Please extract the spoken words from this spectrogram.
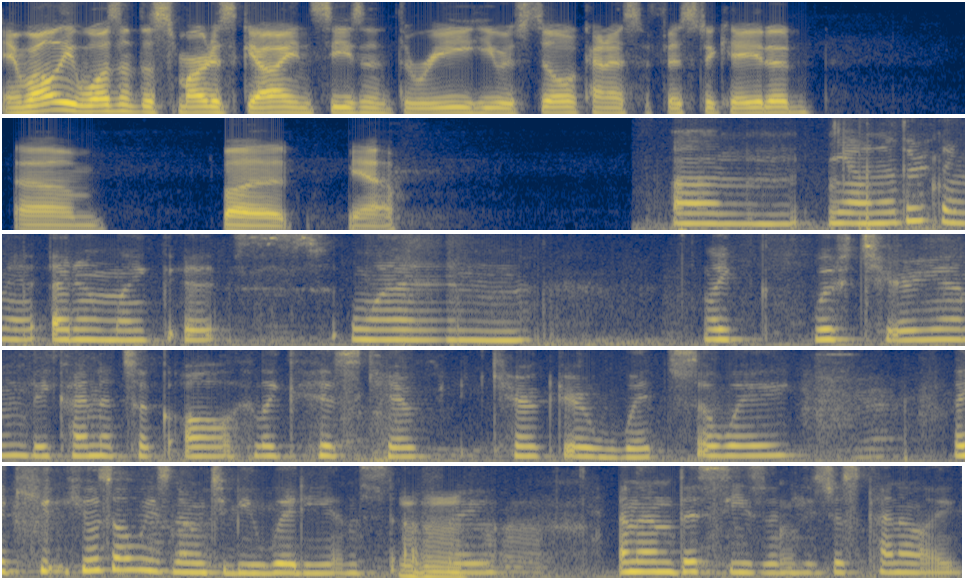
And while he wasn't the smartest guy in season three, he was still kind of sophisticated. Um, but yeah. Um, yeah, another thing that I don't like is when, like, with Tyrion, they kind of took all, like, his char- character wits away. Like, he, he was always known to be witty and stuff, Mhm. right? And then this season, he's just kind of like,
